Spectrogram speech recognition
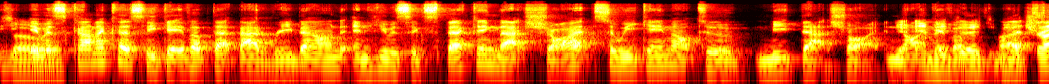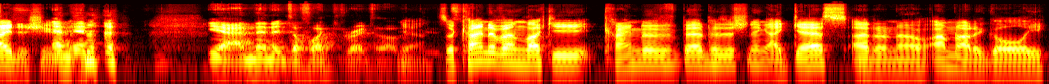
So- it was kind of because he gave up that bad rebound, and he was expecting that shot, so he came out to meet that shot and Yeah, not and they, up they, as they tried to shoot. and then yeah, and then it deflected right to the other yeah, dudes. so kind of unlucky, kind of bad positioning, I guess. I don't know. I'm not a goalie,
